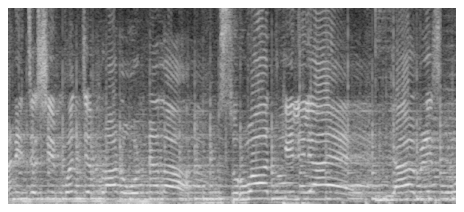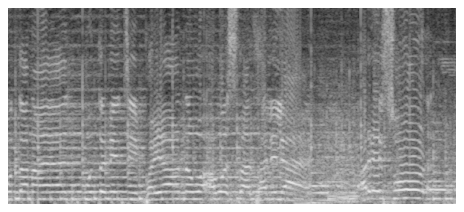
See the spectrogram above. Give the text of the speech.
आणि जशी पंचप्राण ओढण्याला सुरुवात केलेली आहे त्यावेळेस पुतना पुतनेची भयानव अवस्था झालेली आहे. अरे सोड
